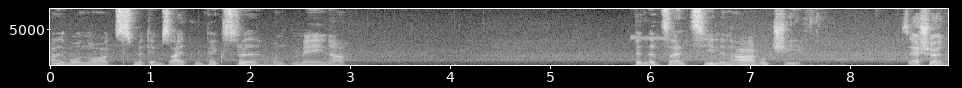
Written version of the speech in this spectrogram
Albonorts mit dem Seitenwechsel und Maynard findet sein Ziel in Haraguchi. Sehr schön.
